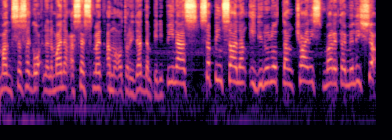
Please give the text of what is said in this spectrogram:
Magsasagawa na naman ng assessment ang mga otoridad ng Pilipinas sa pinsalang idinulot ng Chinese Maritime Militia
